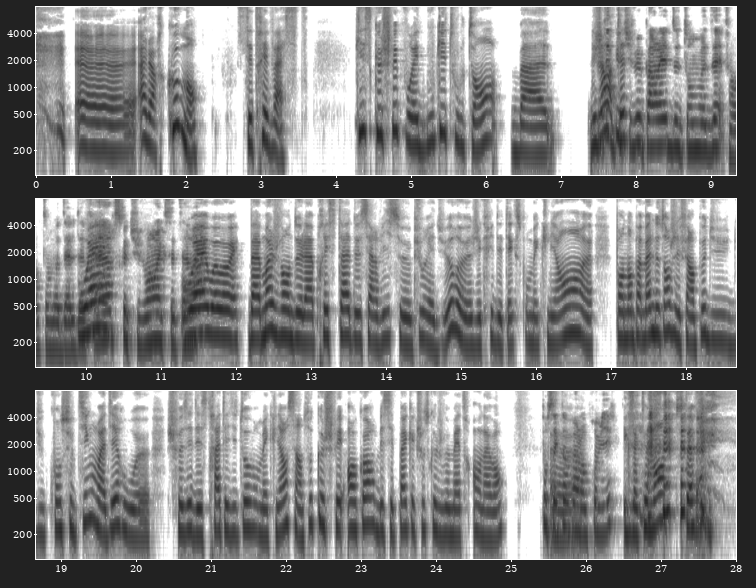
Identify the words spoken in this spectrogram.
Euh, alors, comment? C'est très vaste. Qu'est-ce que je fais pour être booké tout le temps? Bah, déjà, Peut-être que tu veux parler de ton modèle, enfin ton modèle Ouais. d'affaires, ce que tu vends, etc. Ouais, ouais, ouais, ouais. Bah, moi, je vends de la presta de service euh, pur et dur. Euh, J'écris des textes pour mes clients. Euh, pendant pas mal de temps, j'ai fait un peu du, du consulting, on va dire, où euh, je faisais des strats édito pour mes clients. C'est un truc que je fais encore, mais c'est pas quelque chose que je veux mettre en avant. Pour ça que t'en parles en premier. Exactement, tout à fait.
